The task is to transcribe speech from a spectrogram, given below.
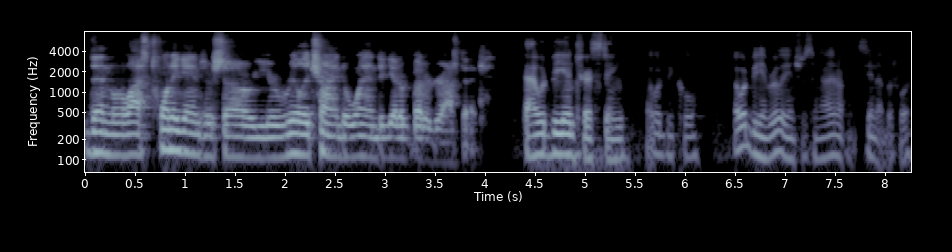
then the last 20 games or so, you're really trying to win to get a better draft pick. That would be interesting. That would be cool. That would be really interesting. I haven't seen that before.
